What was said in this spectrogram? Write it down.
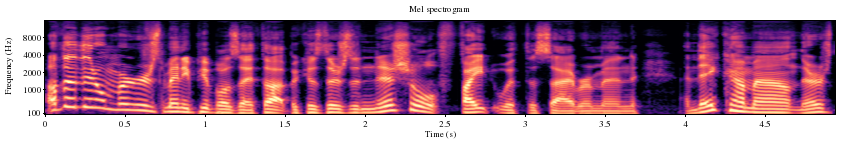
although they don't murder as many people as I thought, because there's an initial fight with the Cybermen and they come out and there's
